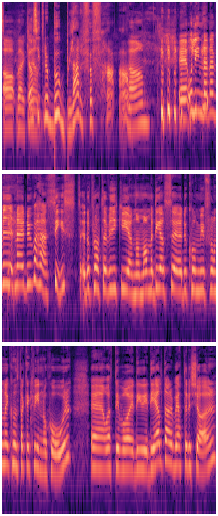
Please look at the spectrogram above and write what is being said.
ja, verkligen. Jag sitter och bubblar, för fan. Ja. Eh, och Linda, när, vi, när du var här sist, då pratade vi gick igenom, ja, men dels eh, du kommer ju från Kungsbacka kvinnojour eh, och att det, var, det är ju ideellt arbete du kör.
